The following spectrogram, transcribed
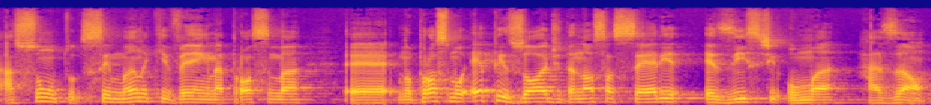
assunto semana que vem, na próxima, é, no próximo episódio da nossa série Existe uma Razão,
